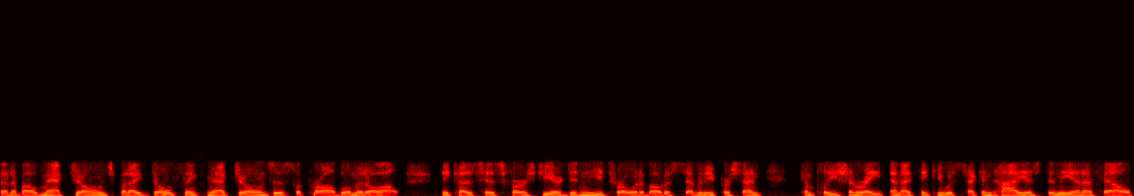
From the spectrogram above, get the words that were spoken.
said about Mac Jones, but I don't think Mac Jones is the problem at all because his first year, didn't he throw it about a 70% completion rate? And I think he was second highest in the NFL.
